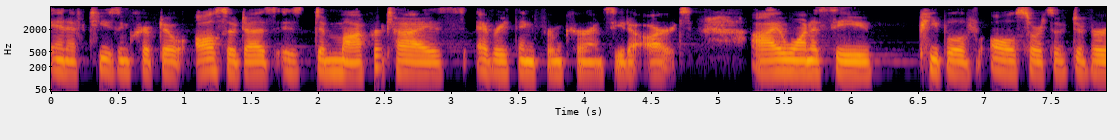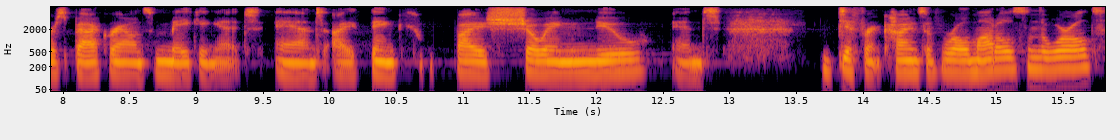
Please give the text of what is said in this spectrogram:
NFTs and crypto also does is democratize everything from currency to art. I want to see people of all sorts of diverse backgrounds making it. And I think by showing new and different kinds of role models in the world,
